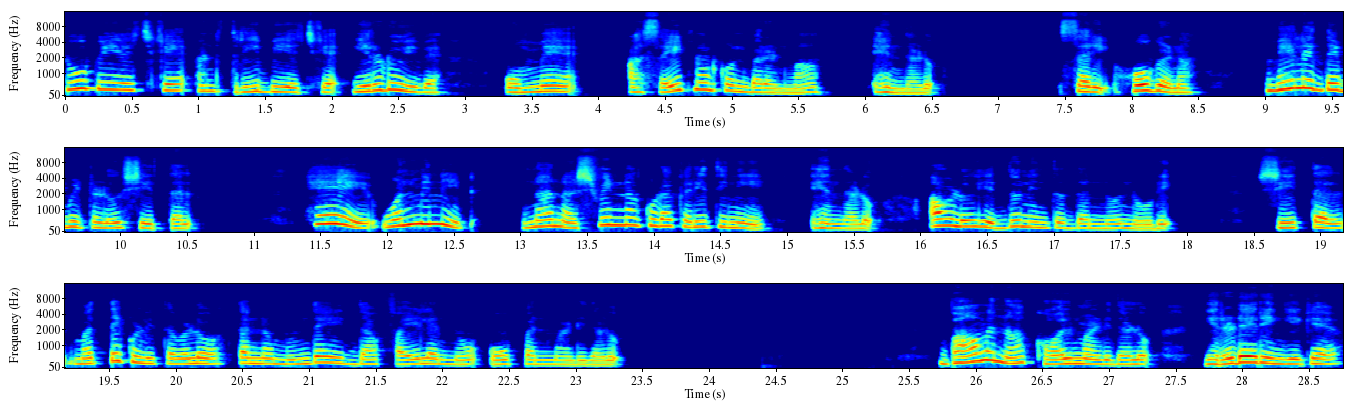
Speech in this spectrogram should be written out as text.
two B H K and three B H K ಎರಡೂ ಇವೆ. ಒಮ್ಮೆ ಆ ಸೈಟ್ ನೋಡ್ಕೊಂಡು ಬರೋಣವಾ? ಎಂದಳು. ಸರಿ, ಹೋಗೋಣ. ಮೇಲೆದ್ದೆ ಬಿಟ್ಟಳು ಶೀತಲ್. ಹೇ ಒನ್ ಮಿನಿಟ್ ನಾನು ಅಶ್ವಿನ್ನ ಕೂಡ ಕರಿತೀನಿ, ಎಂದಳು. ಅವಳು ಎದ್ದು ನಿಂತದ್ದನ್ನು ನೋಡಿ. ಶೀತಲ್ ಮತ್ತೆ ಕುಳಿತವಳು ತನ್ನ ಮುಂದೆ ಇದ್ದ ಫೈಲನ್ನು ಓಪನ್ ಮಾಡಿದಳು. ಭಾವನ ಕಾಲ್ ಮಾಡಿದಳು. ಎರಡೇ ರಿಂಗಿಗೆ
